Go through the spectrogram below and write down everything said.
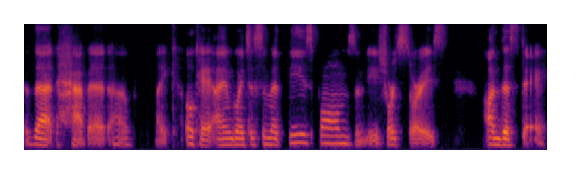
that habit of like, okay, I am going to submit these poems and these short stories on this day,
